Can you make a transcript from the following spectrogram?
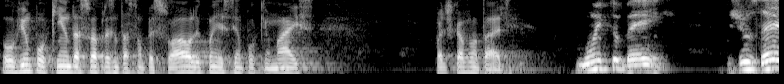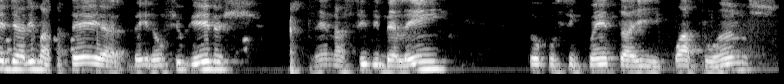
ouvi um pouquinho da sua apresentação pessoal, lhe conhecer um pouquinho mais. Pode ficar à vontade. Muito bem. José de Arimateia Beirão Filgueiras, né, nascido em Belém, estou com 54 anos,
